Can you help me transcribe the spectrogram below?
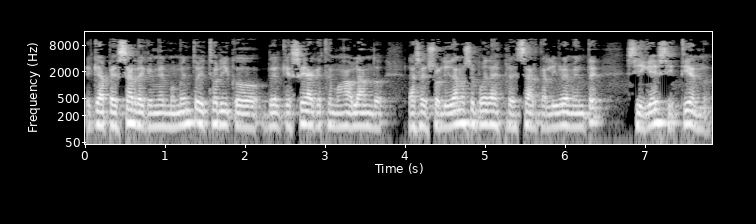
de que a pesar de que en el momento histórico del que sea que estemos hablando la sexualidad no se pueda expresar tan libremente, sigue existiendo.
